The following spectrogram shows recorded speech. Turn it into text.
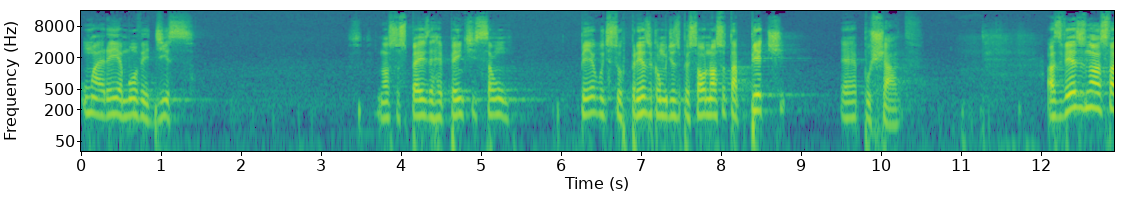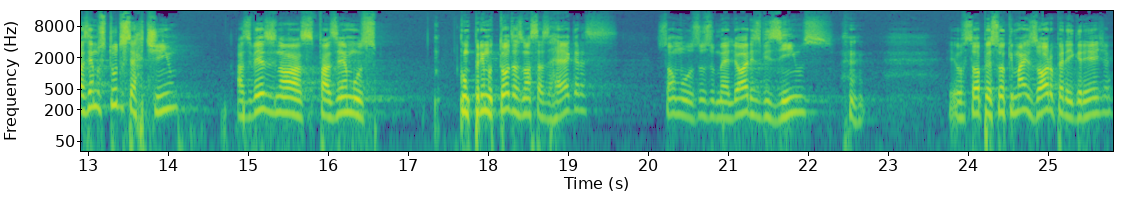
uma areia movediça? Nossos pés de repente são pegos de surpresa, como diz o pessoal, nosso tapete é puxado. Às vezes nós fazemos tudo certinho, às vezes nós fazemos, cumprimos todas as nossas regras, somos os melhores vizinhos. Eu sou a pessoa que mais oro pela igreja,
